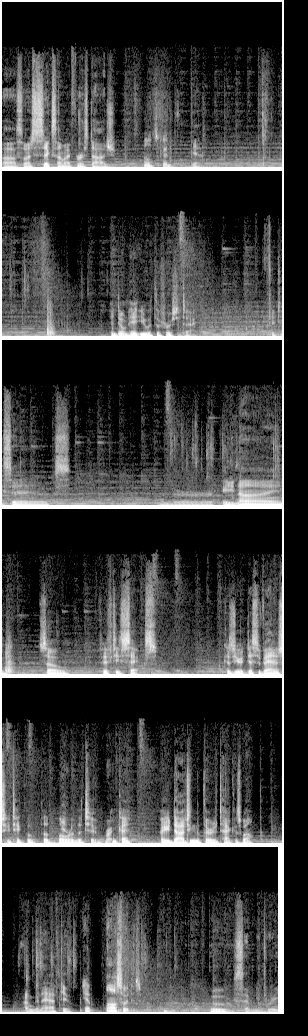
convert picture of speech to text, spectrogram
Uh, so that's six on my first dodge. Oh, that's good. Yeah. And don't hit you with the first attack. 56. Under 89. So 56. Because you're at disadvantage, so you take the, the lower of the two. right. Okay. Are you dodging the third attack as well? I'm going to have to. Yep. Also, it is. Ooh, 73.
